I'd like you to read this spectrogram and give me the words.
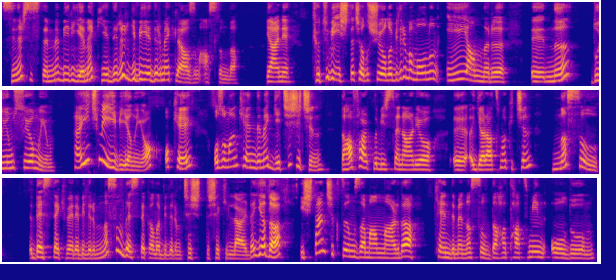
sinir sistemime bir yemek yedirir gibi yedirmek lazım aslında. Yani kötü bir işte çalışıyor olabilirim ama onun iyi yanlarını duyumsuyor muyum? Ha, hiç mi iyi bir yanı yok? Okey. O zaman kendime geçiş için, daha farklı bir senaryo e, yaratmak için nasıl destek verebilirim? Nasıl destek alabilirim çeşitli şekillerde? Ya da işten çıktığım zamanlarda kendime nasıl daha tatmin olduğum,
